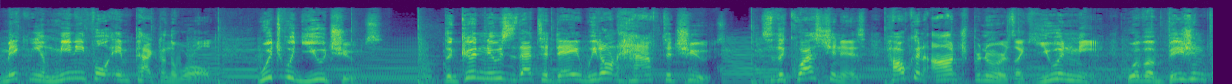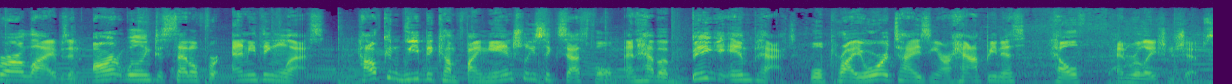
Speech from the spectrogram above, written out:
making a meaningful impact on the world, which would you choose? The good news is that today we don't have to choose. So the question is how can entrepreneurs like you and me, who have a vision for our lives and aren't willing to settle for anything less, how can we become financially successful and have a big impact while prioritizing our happiness, health, and relationships?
